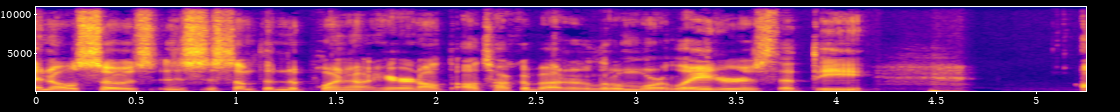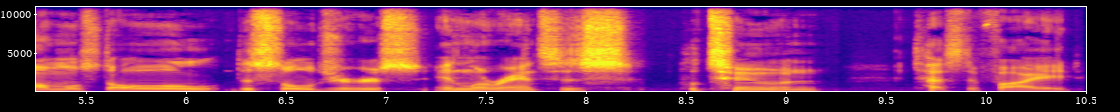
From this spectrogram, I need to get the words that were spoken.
and also, is, is something to point out here, and I'll I'll talk about it a little more later. Is that the almost all the soldiers in Lorance's platoon testified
